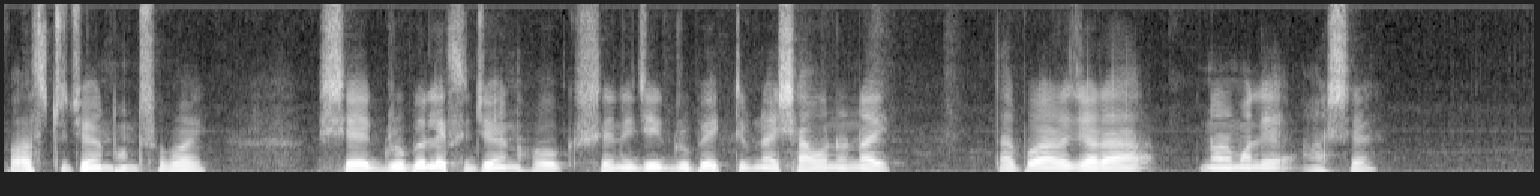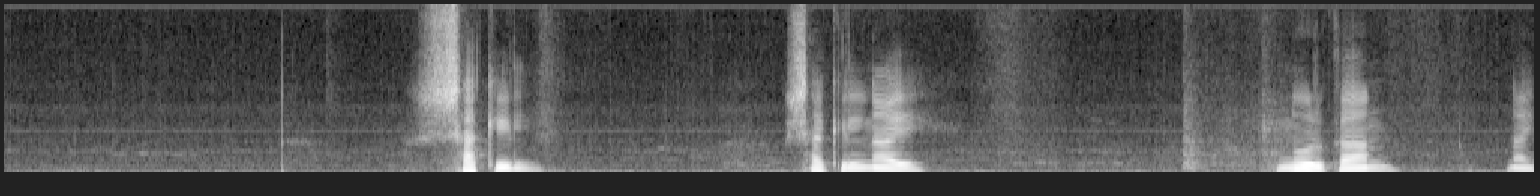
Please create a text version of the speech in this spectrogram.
ফার্স্ট জয়েন হন সবাই। সে গ্রুপে লেখছে জয়েন হোক, সে নিজেই গ্রুপে অ্যাক্টিভ নাই শাওনও নাই। তারপর আর যারা নর্মালি আসে, শাকিল। শাকিল নাই। নূর খান নাই।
